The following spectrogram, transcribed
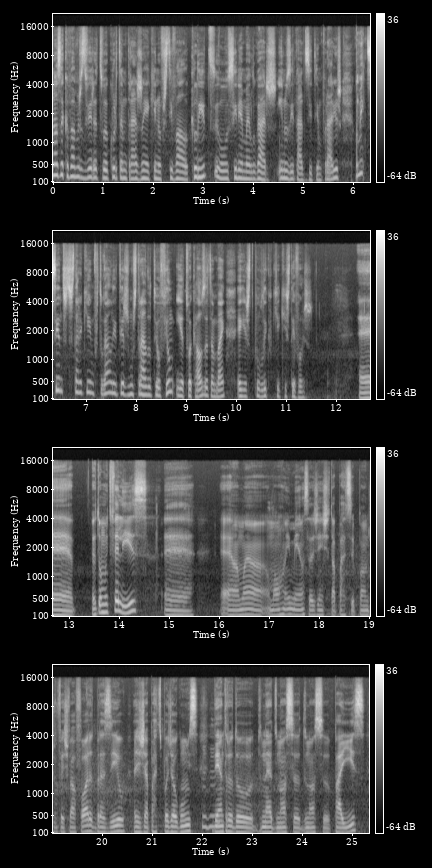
Nós acabamos de ver a tua curta-metragem aqui no Festival Clite, o cinema em lugares inusitados e temporários. Como é que te sentes de estar aqui em Portugal e teres mostrado o teu filme e a tua causa também a este público que aqui esteve hoje? É, eu estou muito feliz. É, é uma, uma honra imensa a gente estar tá participando de um festival fora do Brasil. A gente já participou de alguns uhum. dentro do, do, né, do, nosso, do nosso país.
